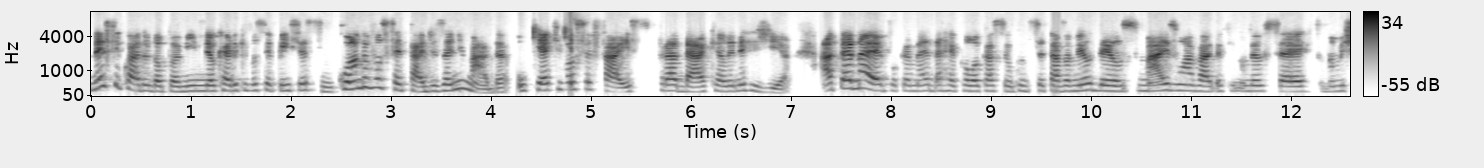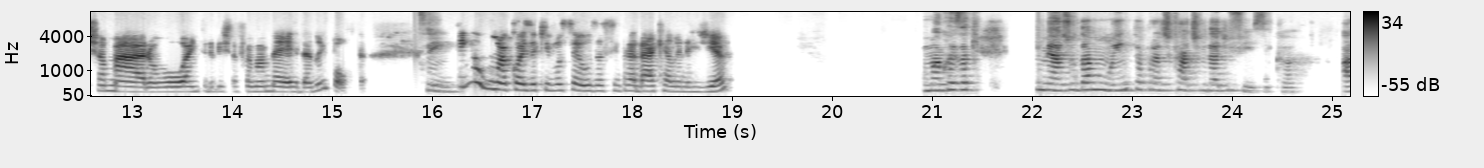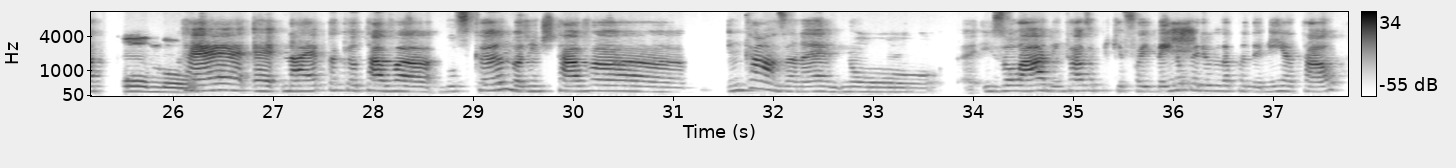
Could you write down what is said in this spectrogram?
Nesse quadro dopamina, eu quero que você pense assim: quando você está desanimada, o que é que você faz para dar aquela energia? Até na época, né, da recolocação, quando você estava, meu Deus, mais uma vaga que não deu certo, não me chamaram, ou a entrevista foi uma merda, não importa. Sim. Tem alguma coisa que você usa assim para dar aquela energia? Uma coisa que me ajuda muito é praticar atividade física. Até é, na época que eu estava buscando, a gente estava em casa, né? No, é, isolado em casa, porque foi bem no período da pandemia e tal.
